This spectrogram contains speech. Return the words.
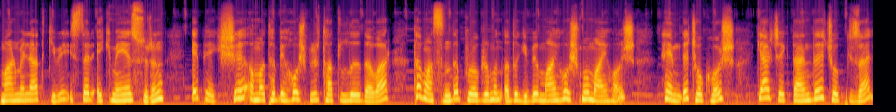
Marmelat gibi ister ekmeğe sürün. Ep ekşi ama tabii hoş bir tatlılığı da var. Tam aslında programın adı gibi mayhoş mu mayhoş hem de çok hoş. Gerçekten de çok güzel.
